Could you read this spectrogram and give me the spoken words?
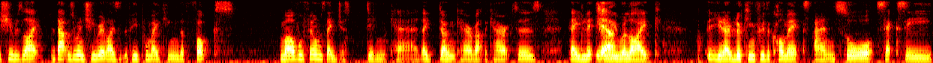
She was like, that was when she realised that the people making the Fox Marvel films, they just didn't care. They don't care about the characters. They literally Yeah. were like, you know, looking through the comics and saw sexy,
